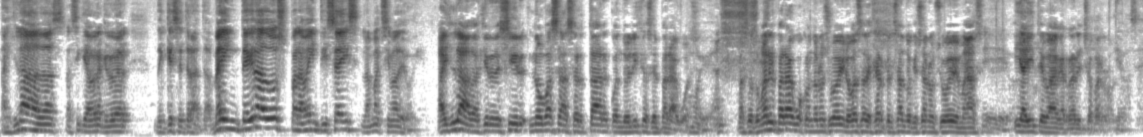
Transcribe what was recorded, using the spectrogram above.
aisladas, así que habrá que ver de qué se trata. 20 grados para 26 la máxima de hoy. Aislada quiere decir no vas a acertar cuando elijas el paraguas. Muy bien. Vas a tomar el paraguas cuando no llueve y lo vas a dejar pensando que ya no llueve más Sí, y ahí te va a agarrar el chaparrón. ¿Qué va a ser?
